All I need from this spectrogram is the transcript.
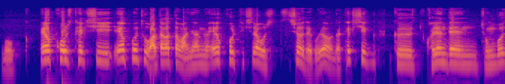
뭐 airport 택시 airport 왔다 갔다 많이 하면 airport 택시라고 쓰셔야 되고요. 그러니까 택시 그 관련된 정보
